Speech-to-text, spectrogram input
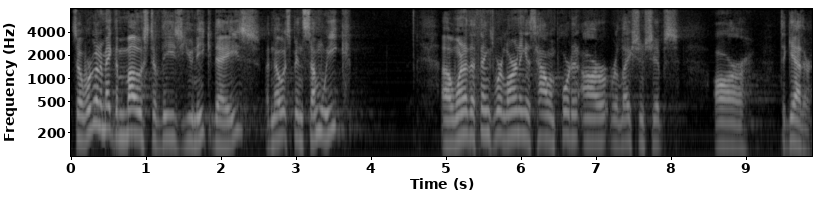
So we're going to make the most of these unique days. I know it's been some week. Uh, one of the things we're learning is how important our relationships are together.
